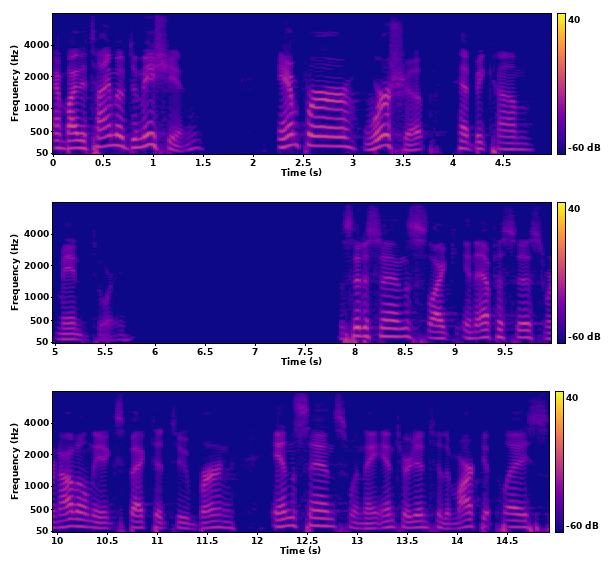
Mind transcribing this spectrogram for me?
And by the time of Domitian, emperor worship had become mandatory. The citizens, like in Ephesus, were not only expected to burn incense when they entered into the marketplace,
